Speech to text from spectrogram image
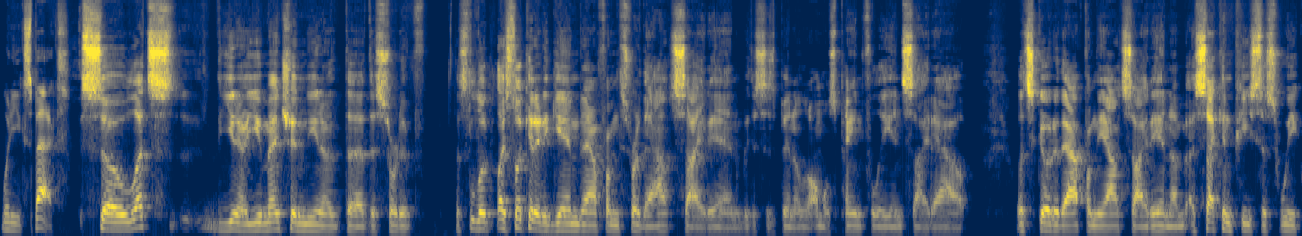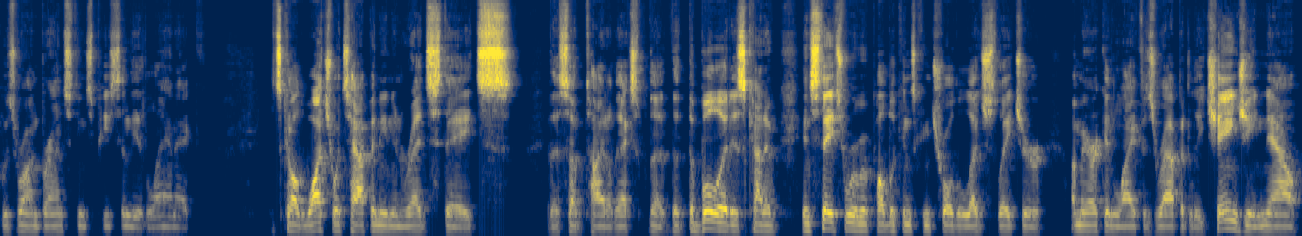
what do you expect? So let's, you know, you mentioned, you know, the the sort of let's look let's look at it again now from sort of the outside in. This has been almost painfully inside out. Let's go to that from the outside in. Um, a second piece this week was Ron Brownstein's piece in the Atlantic it's called Watch What's Happening in Red States. The subtitle, the, the, the bullet is kind of in states where Republicans control the legislature, American life is rapidly changing. Now,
